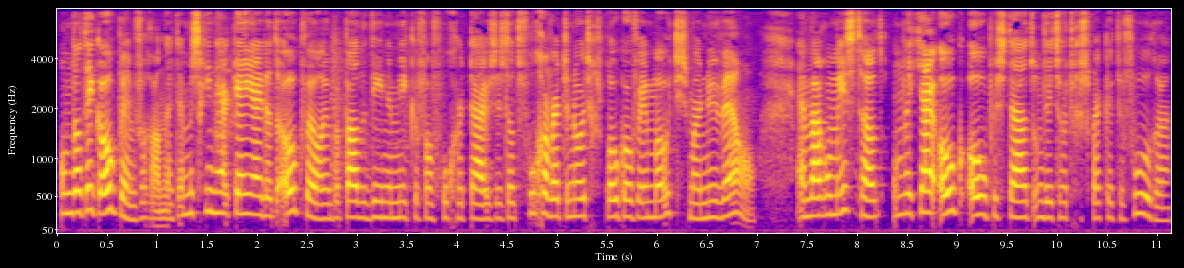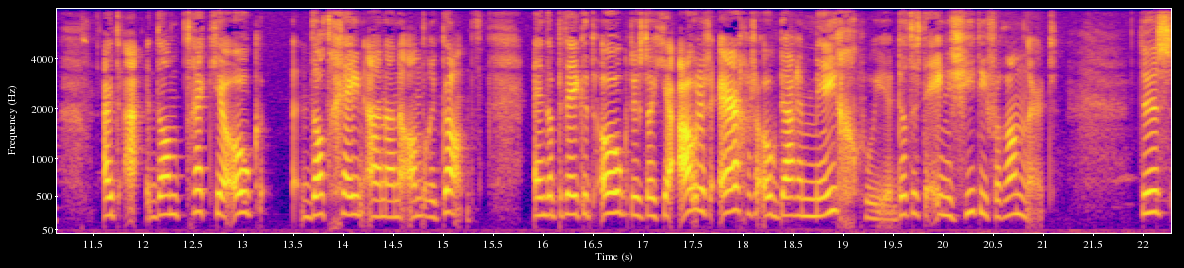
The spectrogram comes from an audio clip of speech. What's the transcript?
Omdat ik ook ben veranderd. En misschien herken jij dat ook wel in bepaalde dynamieken van vroeger thuis. Dus dat vroeger werd er nooit gesproken over emoties, maar nu wel. En waarom is dat? Omdat jij ook open staat om dit soort gesprekken te voeren. Uit, dan trek je ook datgene aan aan de andere kant. En dat betekent ook dus dat je ouders ergens ook daarin meegroeien. Dat is de energie die verandert. Dus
